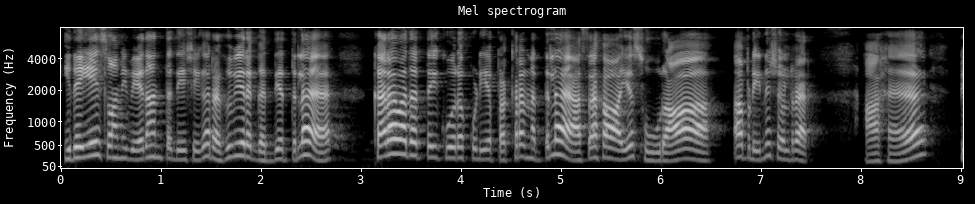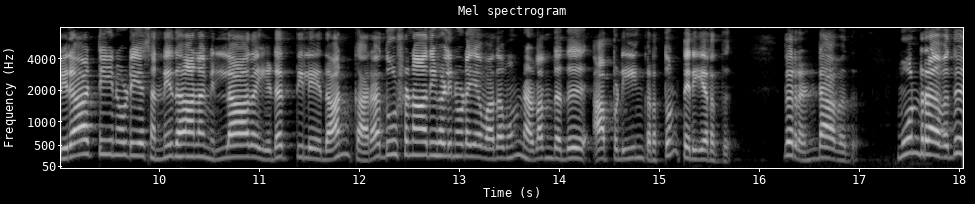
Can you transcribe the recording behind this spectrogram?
இதையே சுவாமி வேதாந்த தேசிக ரகுவீர கத்தியத்தில் கரவதத்தை கூறக்கூடிய பிரகரணத்தில் அசகாய சூரா அப்படின்னு சொல்கிறார் ஆக பிராட்டியினுடைய சன்னிதானம் இல்லாத இடத்திலே தான் கரதூஷணாதிகளினுடைய வதமும் நடந்தது அப்படிங்கிறதும் தெரியறது. இது ரெண்டாவது. மூன்றாவது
